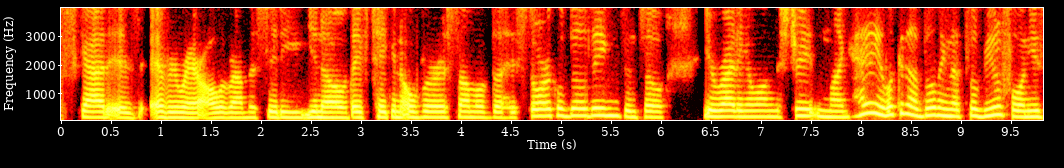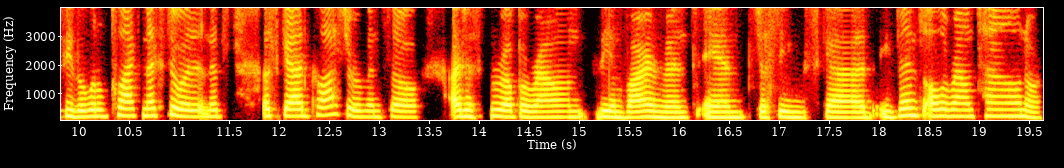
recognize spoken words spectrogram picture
SCAD is everywhere all around the city. You know, they've taken over some of the historical buildings. And so you're riding along the street and like, hey, look at that building. That's so beautiful. And you see the little plaque next to it and it's a SCAD classroom. And so I just grew up around the environment and just seeing SCAD events all around town or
